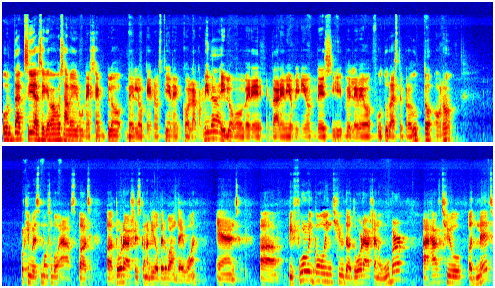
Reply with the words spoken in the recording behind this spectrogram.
un taxi, así que vamos a ver un ejemplo de lo que nos tienen con la comida y luego veré, daré mi opinión de si le veo futuro a este producto o no. Working with multiple apps, but uh, DoorDash is going to be available on day one. And uh, before we go into the DoorDash and Uber, I have to admit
